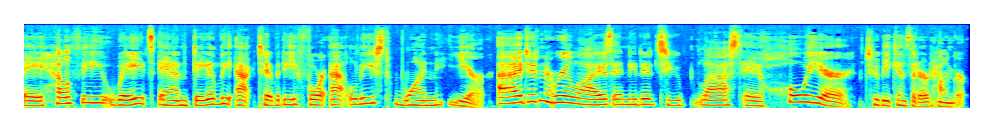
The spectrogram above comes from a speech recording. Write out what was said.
a healthy weight and daily activity for at least one year. I didn't realize it needed to last a whole year to be considered hunger.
